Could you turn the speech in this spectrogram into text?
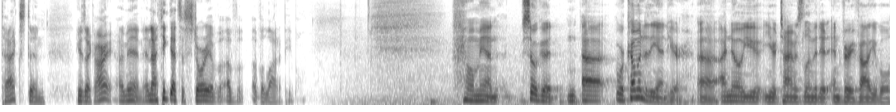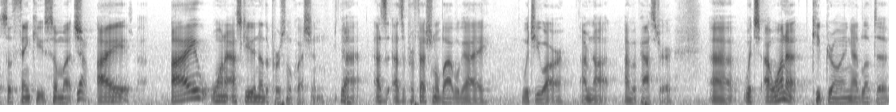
text, and he was like, all right, I'm in. And I think that's a story of of, of a lot of people. Oh man, so good. Uh, we're coming to the end here. Uh, I know you, your time is limited and very valuable, so thank you so much. Yeah, I I want to ask you another personal question. Yeah. Uh, as, as a professional Bible guy, which you are. I'm not. I'm a pastor, uh, which I want to keep growing. I'd love to.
